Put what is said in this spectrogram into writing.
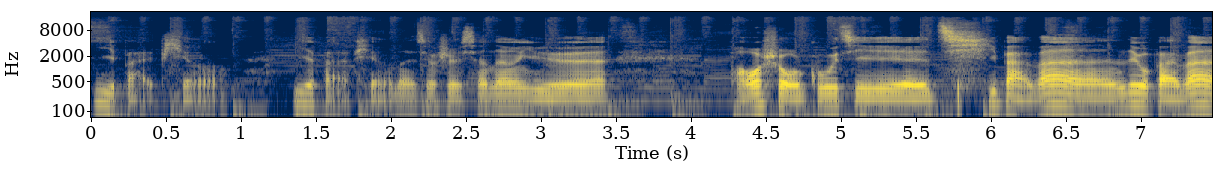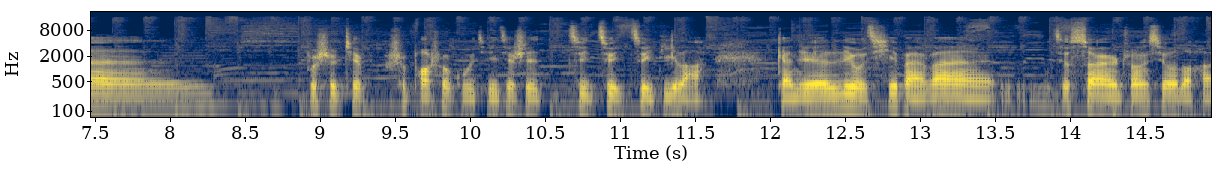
一百平，一百平那就是相当于。保守估计七百万、六百万，不是，这不是保守估计，就是最最最低了。感觉六七百万，就算是装修的话，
